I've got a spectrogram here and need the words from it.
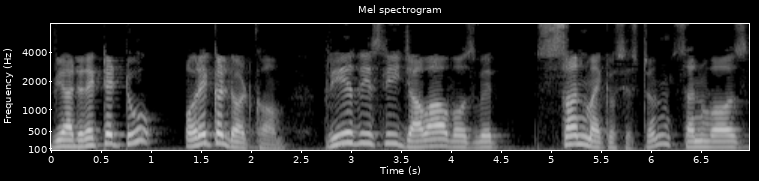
we are directed to oracle.com previously java was with sun microsystem. Sun was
